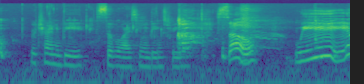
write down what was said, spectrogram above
we're trying to be civilized human beings for you. So, we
